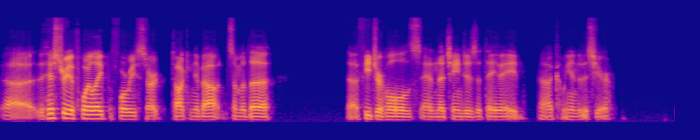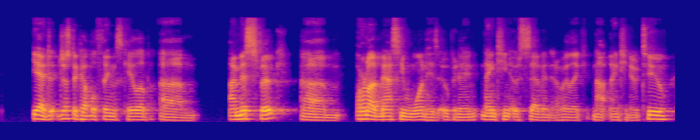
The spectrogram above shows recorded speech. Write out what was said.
the history of Hoylake before we start talking about some of the feature holes and the changes that they made coming into this year? Yeah, just a couple things, Caleb. Um, I misspoke. Um, Arnaud Massy won his Open in 1907 at Hoylake, not 1902.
